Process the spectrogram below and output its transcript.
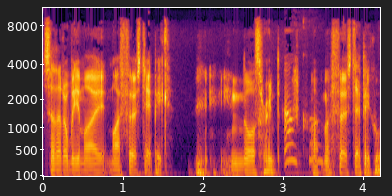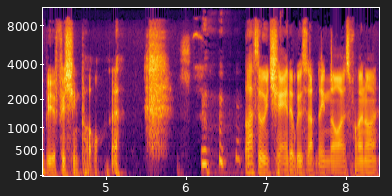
So that'll be my, my first epic in Northrend. Oh, cool. My first epic will be a fishing pole. I'll have to enchant it with something nice, won't I? I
